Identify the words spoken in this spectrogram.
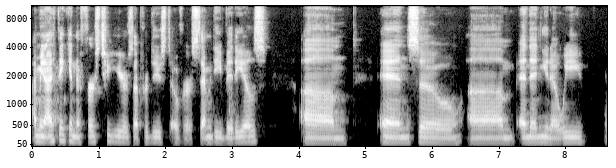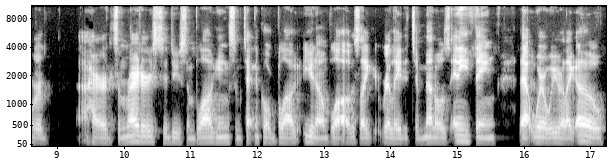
I mean, I think in the first two years, I produced over 70 videos, um, and so, um, and then you know, we were I hired some writers to do some blogging, some technical blog, you know, blogs like related to metals, anything that where we were like, oh,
